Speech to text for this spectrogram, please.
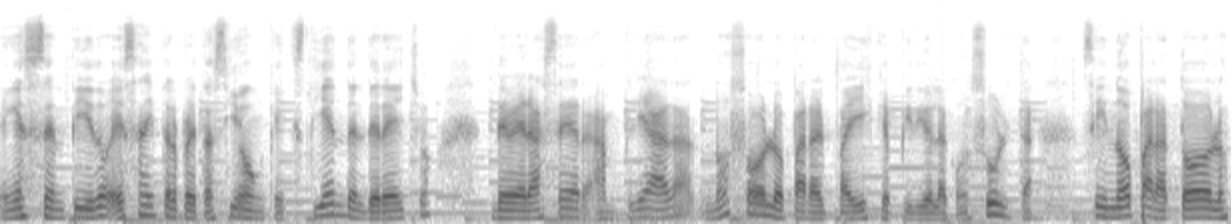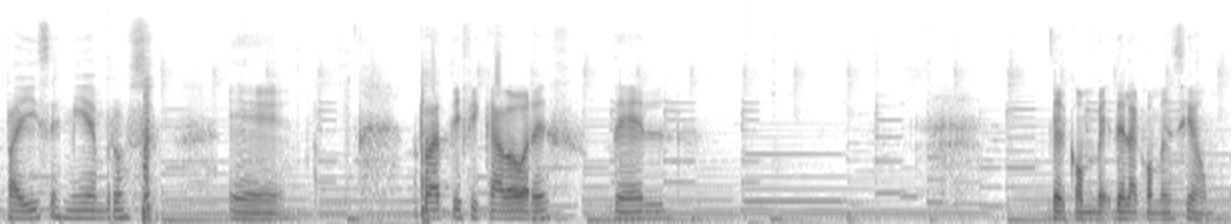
En ese sentido, esa interpretación que extiende el derecho deberá ser ampliada no solo para el país que pidió la consulta, sino para todos los países miembros eh, ratificadores del, de la convención.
